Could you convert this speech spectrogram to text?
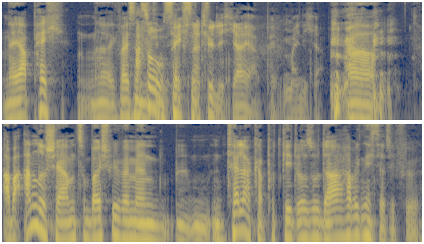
Naja, Pech. Ne, Ich weiß nicht, Ach so, mit dem Sex Sex natürlich, ja, ja, Pech, meine ich ja. Äh, aber andere Scherben, zum Beispiel, wenn mir ein, ein Teller kaputt geht oder so, da habe ich nicht das Gefühl.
